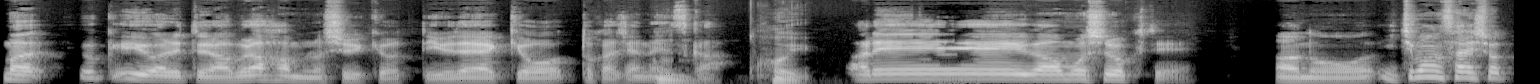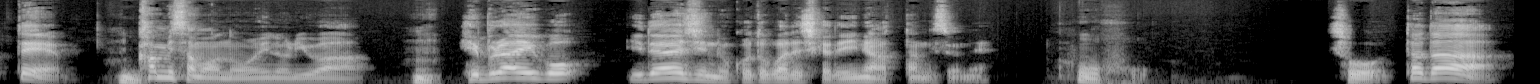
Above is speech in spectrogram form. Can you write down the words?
まあ、よく言われてるアブラハムの宗教ってユダヤ教とかじゃないですか。はい。あれが面白くて、あの、一番最初ってうん、神様のお祈りはうん、ヘブライ語、ユダヤ人の言葉でしかできなかったんですよね。ほうほそう。ただ、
